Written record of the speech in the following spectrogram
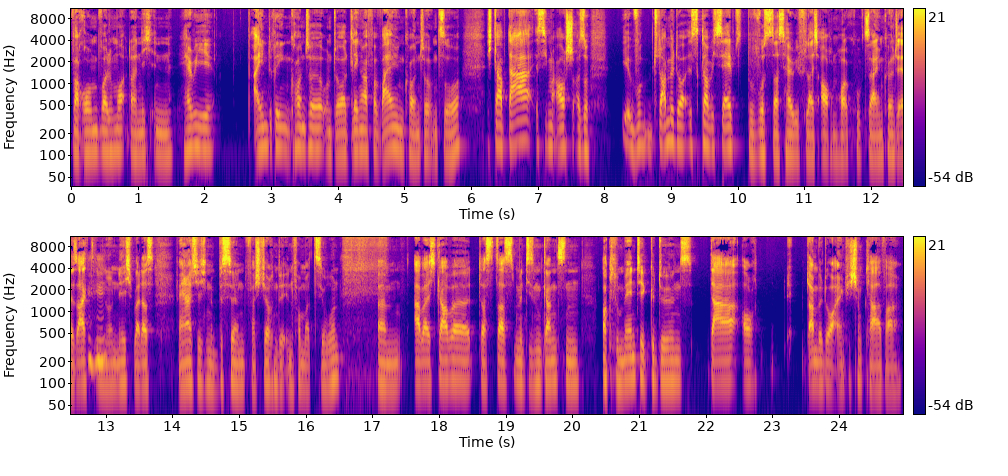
warum Voldemort da nicht in Harry eindringen konnte und dort länger verweilen konnte und so. Ich glaube, da ist ihm auch schon, also Dumbledore ist, glaube ich, selbst bewusst, dass Harry vielleicht auch ein Horcrux sein könnte. Er sagt ihm nur nicht, weil das wäre natürlich eine bisschen verstörende Information. Ähm, aber ich glaube, dass das mit diesem ganzen Oklumentik-Gedöns da auch Dumbledore eigentlich schon klar war.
